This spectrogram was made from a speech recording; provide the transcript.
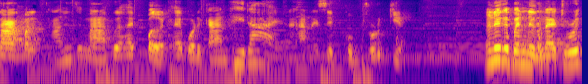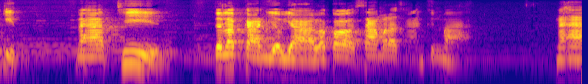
สร้างมาตรฐานขึ้นมาเพื่อให้เปิดให้บริการให้ได้นะฮะใน 10 กลุ่มธุรกิจและนี่ก็เป็นหนึ่งในธุรกิจนะครับที่ได้รับการเยียวยาแล้วก็สร้างมาตรฐานขึ้นมานะฮะ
